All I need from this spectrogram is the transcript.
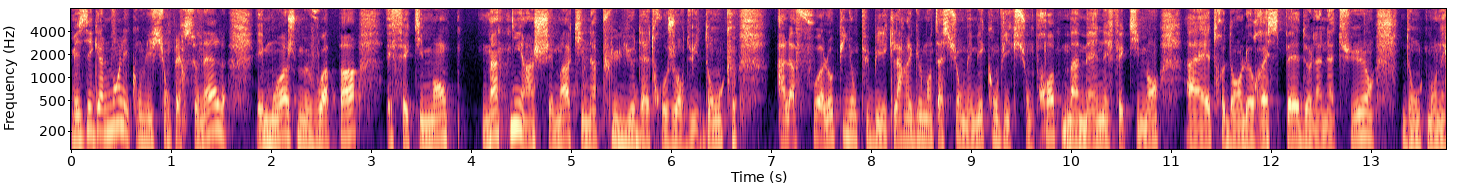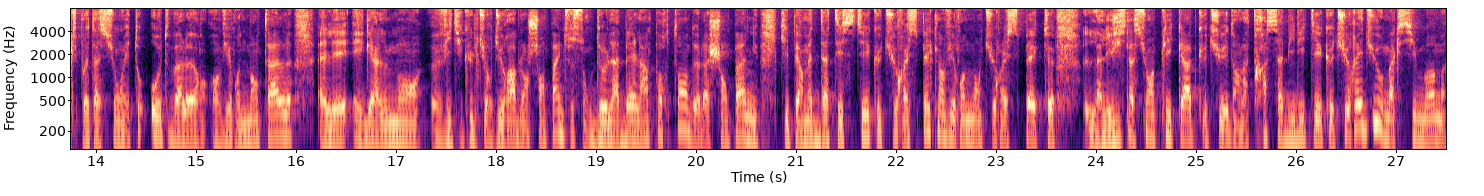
mais également les conditions personnelles. Et moi, je me vois pas effectivement maintenir un schéma qui n'a plus lieu d'être aujourd'hui. Donc, à la fois l'opinion publique, la réglementation, mais mes convictions propres m'amènent effectivement à être dans le respect de la nature. Donc, mon exploitation est haute valeur environnementale. Elle est également viticulture durable en Champagne. Ce sont deux labels importants de la Champagne qui permettent d'attester que tu respectes l'environnement, tu respectes la législation applicable, que tu es dans la traçabilité, que tu réduis au maximum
